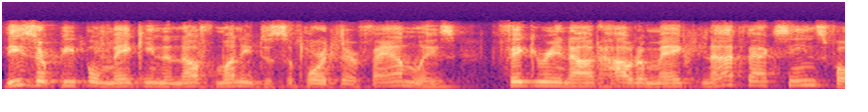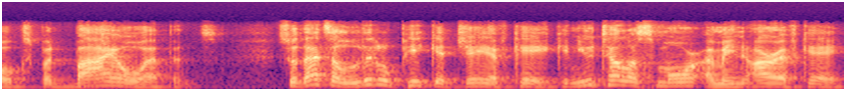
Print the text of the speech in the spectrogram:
These are people making enough money to support their families, figuring out how to make not vaccines, folks, but bioweapons. So that's a little peek at JFK. Can you tell us more? I mean, RFK.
